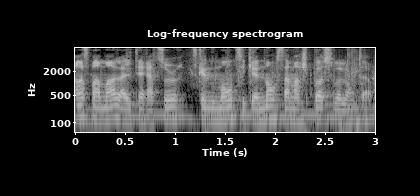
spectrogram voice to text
en ce moment, la littérature, ce qu'elle nous montre, c'est que non, ça marche pas sur le long terme.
